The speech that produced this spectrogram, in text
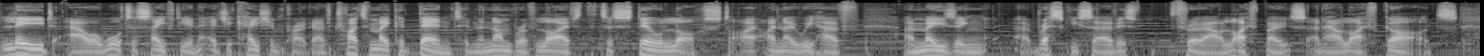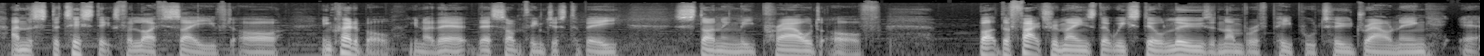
lead our water safety and education programs, try to make a dent in the number of lives that are still lost. I, I know we have amazing uh, rescue service through our lifeboats and our lifeguards, and the statistics for life saved are incredible. You know, they're, they're something just to be stunningly proud of. But the fact remains that we still lose a number of people to drowning eh,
